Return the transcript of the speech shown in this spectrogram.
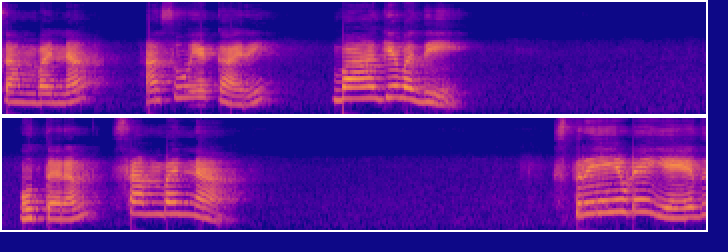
സമ്പന്ന അസൂയക്കാരി ഭാഗ്യവതി. ഉത്തരം സമ്പന്ന. സ്ത്രീയുടെ ഏത്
